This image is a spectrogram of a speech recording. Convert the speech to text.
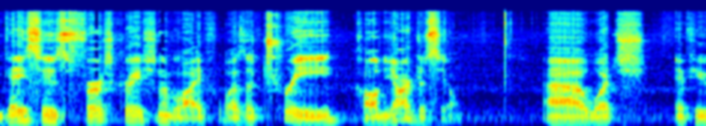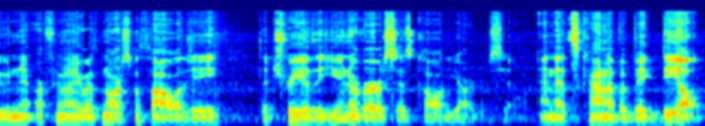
Gesu's first creation of life was a tree called Yggdrasil, uh, which, if you are familiar with Norse mythology, the tree of the universe is called Yggdrasil, and it's kind of a big deal.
